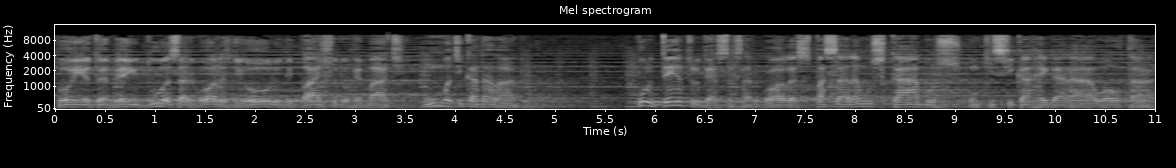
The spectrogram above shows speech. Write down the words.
Ponha também duas argolas de ouro debaixo do remate, uma de cada lado. Por dentro dessas argolas passarão os cabos com que se carregará o altar.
